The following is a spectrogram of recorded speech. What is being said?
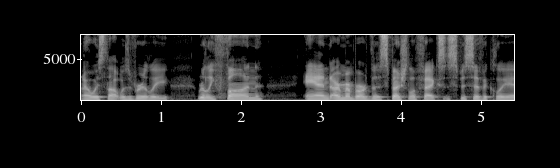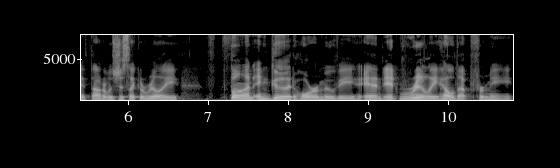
I always thought was really, really fun. And I remember the special effects specifically. I thought it was just like a really fun and good horror movie, and it really held up for me.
